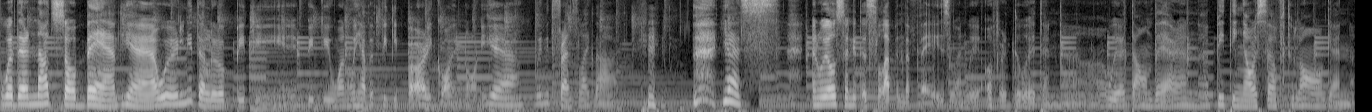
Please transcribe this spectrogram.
when they're not so bad. Yeah, we need a little pity, pity when we have a pity party going on. Yeah, we need friends like that. yes, and we also need a slap in the face when we overdo it and uh, we are down there and uh, beating ourselves too long and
